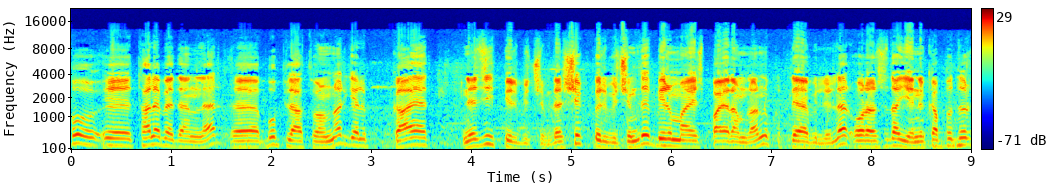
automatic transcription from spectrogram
bu e, talep edenler, e, bu platformlar gelip gayet nezih bir biçimde, şık bir biçimde 1 Mayıs bayramlarını kutlayabilirler. Orası da Yeni Kapı'dır,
